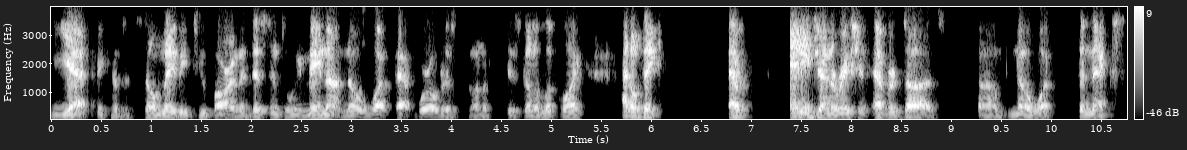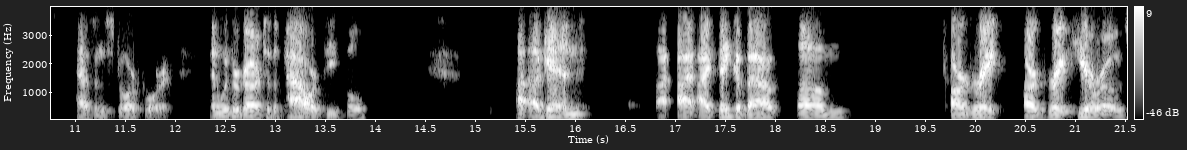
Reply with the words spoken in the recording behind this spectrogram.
yet because it's still maybe too far in the distance and we may not know what that world is going to is going to look like. I don't think ever, any generation ever does um, know what the next has in store for it. And with regard to the power people uh, again I, I, think about um, our great our great heroes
